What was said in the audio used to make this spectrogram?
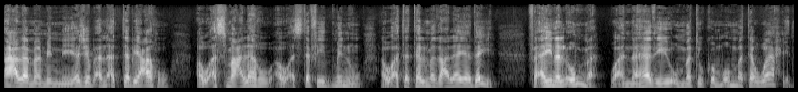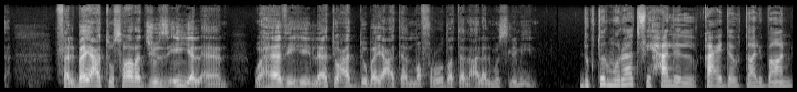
أعلم مني يجب أن أتبعه. أو أسمع له أو أستفيد منه أو أتتلمذ على يديه فأين الأمة وأن هذه أمتكم أمة واحدة فالبيعة صارت جزئية الآن وهذه لا تعد بيعة مفروضة على المسلمين دكتور مراد في حال القاعدة وطالبان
